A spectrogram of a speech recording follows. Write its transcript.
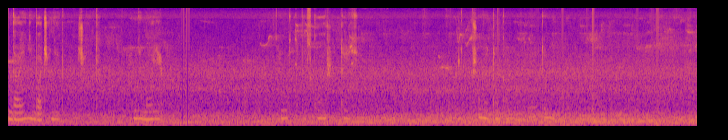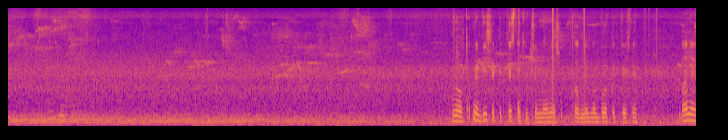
Да, я не бачу ніякого чату. Немає. Десь поскоржитись. Якщо ми так Ну, в тебе більше підписників, ніж в мене, щоб проблема була підписник. У мене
